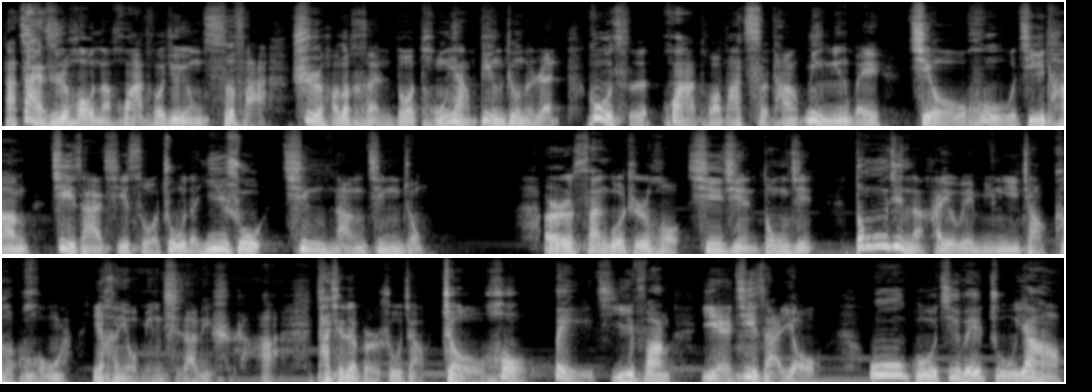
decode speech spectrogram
那在此之后呢，华佗就用此法治好了很多同样病症的人，故此华佗把此汤命名为九护鸡汤，记在其所著的医书《青囊经》中。而三国之后，西晋、东晋，东晋呢还有位名医叫葛洪啊，也很有名气在历史上啊。他写的本书叫《肘后备急方》，也记载有乌骨鸡为主药，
